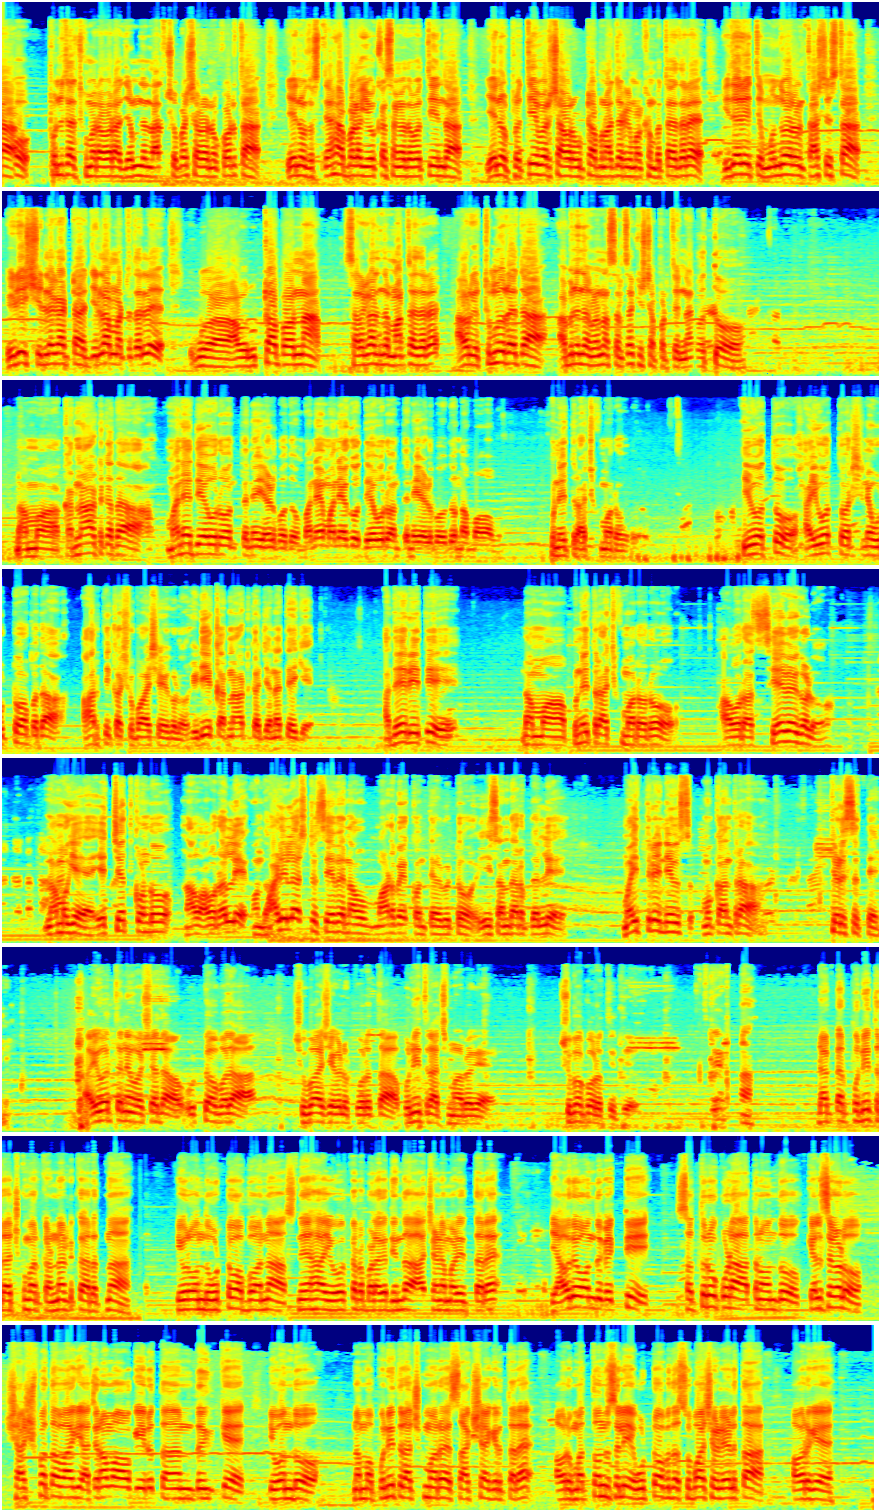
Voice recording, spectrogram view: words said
ಪುನೀತ್ ರಾಜ್ಕುಮಾರ್ ಅವರ ಜನ್ಮದಿನದ ಶುಭಾಶಯಗಳನ್ನು ಕೋರ್ತಾ ಏನು ಒಂದು ಸ್ನೇಹ ಬಳಗ ಯುವಕ ಸಂಘದ ವತಿಯಿಂದ ಏನು ಪ್ರತಿ ವರ್ಷ ಅವರ ಹುಟ್ಟಹಬ್ಬನ ಆಚರಣೆ ಮಾಡ್ಕೊಂಡು ಬರ್ತಾ ಇದ್ದಾರೆ. ಇದೇ ರೀತಿ ಮುಂದುವರೆಯಲು ತಾಸಿಸ್ತಾ ಇಡೀ ಶಿಡ್ಲಘಟ್ಟ ಜಿಲ್ಲಾ ಮಟ್ಟದಲ್ಲಿ ಅವರ ಹುಟ್ಟಹಬ್ಬವನ್ನು ಸರ್ಕಾರದಿಂದ ಮಾಡ್ತಾ ಇದ್ದಾರೆ. ಅವರಿಗೆ ತುಂಬ ರೈತ ಅಭಿನಂದನೆಗಳನ್ನು ಸಲ್ಲಿಸೋಕೆ ಇಷ್ಟಪಡ್ತೀನಿ. ನಾನು. ಇವತ್ತು ನಮ್ಮ ಕರ್ನಾಟಕದ ಮನೆ ದೇವರು ಅಂತಲೇ ಹೇಳ್ಬೋದು ಮನೆ ಮನೆಗೂ ದೇವರು ಅಂತಲೇ ಹೇಳ್ಬೋದು ನಮ್ಮ ಪುನೀತ್ ರಾಜ್ಕುಮಾರ್ ಅವರು. ಇವತ್ತು ಐವತ್ತು ವರ್ಷನೇ ಹುಟ್ಟುಹಬ್ಬದ ಆರ್ಥಿಕ ಶುಭಾಶಯಗಳು ಇಡೀ ಕರ್ನಾಟಕ ಜನತೆಗೆ. ಅದೇ ರೀತಿ ನಮ್ಮ ಪುನೀತ್ ರಾಜ್ಕುಮಾರ್ ಅವರು ಅವರ ಸೇವೆಗಳು ನಮಗೆ ಎಚ್ಚೆತ್ಕೊಂಡು ನಾವು ಅವರಲ್ಲಿ ಒಂದು ಅಳಿಲಷ್ಟು ಸೇವೆ ನಾವು ಮಾಡಬೇಕು ಅಂತ ಹೇಳ್ಬಿಟ್ಟು ಈ ಸಂದರ್ಭದಲ್ಲಿ ಮೈತ್ರಿ ನ್ಯೂಸ್ ಮುಖಾಂತರ ತಿಳಿಸುತ್ತೇನೆ. ಐವತ್ತನೇ ವರ್ಷದ ಹುಟ್ಟುಹಬ್ಬದ ಶುಭಾಶಯಗಳು ಕೋರುತ್ತಾ ಪುನೀತ್ ರಾಜ್ಕುಮಾರ್ ಅವರಿಗೆ ಶುಭ ಕೋರುತ್ತಿದ್ದೇವೆ. ಡಾಕ್ಟರ್ ಪುನೀತ್ ರಾಜ್ಕುಮಾರ್ ಕರ್ನಾಟಕ ರತ್ನ ಇವರ ಒಂದು ಹುಟ್ಟುಹಬ್ಬವನ್ನ ಸ್ನೇಹ ಯುವಕರ ಬಳಗದಿಂದ ಆಚರಣೆ ಮಾಡಿರ್ತಾರೆ. ಯಾವುದೇ ಒಂದು ವ್ಯಕ್ತಿ ಸತ್ತರೂ ಕೂಡ ಆತನ ಒಂದು ಕೆಲಸಗಳು ಶಾಶ್ವತವಾಗಿ ಅಜರಾಮವಾಗಿ ಇರುತ್ತೆ ಅನ್ನೋದಕ್ಕೆ ಈ ಒಂದು ನಮ್ಮ ಪುನೀತ್ ರಾಜ್ಕುಮಾರ್ ಸಾಕ್ಷಿಯಾಗಿರ್ತಾರೆ. ಅವ್ರಿಗೆ ಮತ್ತೊಂದು ಸಲ ಹುಟ್ಟುಹಬ್ಬದ ಶುಭಾಶಯಗಳು ಹೇಳ್ತಾ ಅವರಿಗೆ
